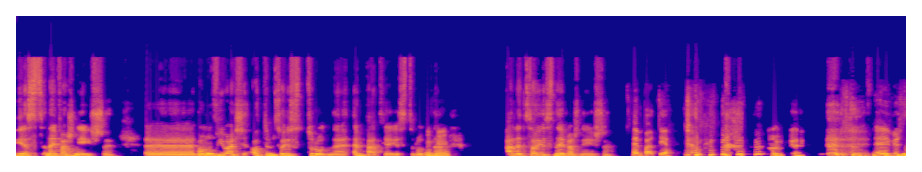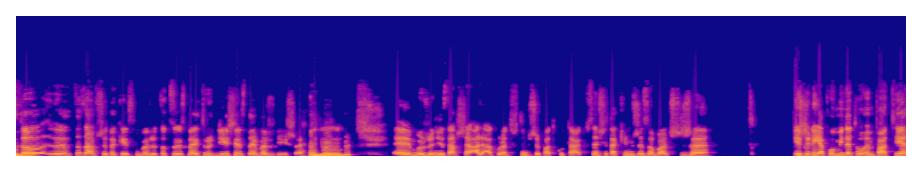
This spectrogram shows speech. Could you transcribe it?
jest najważniejszy? Bo mówiłaś o tym, co jest trudne, empatia jest trudna, mhm. ale co jest najważniejsze? Empatia. okay. E, wiesz co, e, to zawsze takie jest chyba, że to, co jest najtrudniejsze, jest najważniejsze. Mm. Może nie zawsze, ale akurat w tym przypadku tak. W sensie takim, że zobacz, że jeżeli ja pominę tą empatię,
